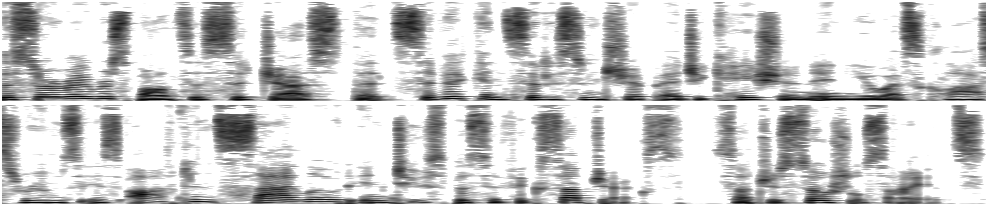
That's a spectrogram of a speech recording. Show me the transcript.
The survey responses suggest that civic and citizenship education in U.S. classrooms is often siloed into specific subjects, such as social science.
